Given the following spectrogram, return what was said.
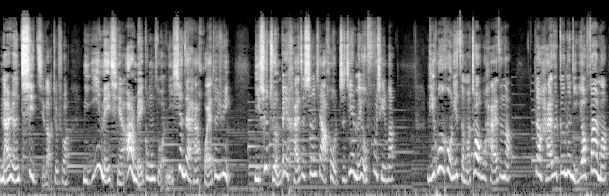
男人气急了，就说：“你一没钱，二没工作，你现在还怀着孕，你是准备孩子生下后直接没有父亲吗？”离婚后你怎么照顾孩子呢？让孩子跟着你要饭吗？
